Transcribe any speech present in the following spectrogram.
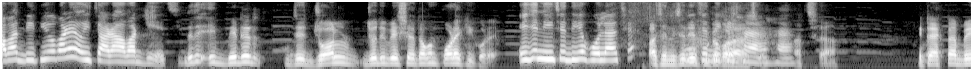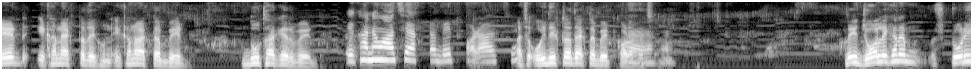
আবার দ্বিতীয়বারে ওই চারা আবার দিয়েছি। দিদি এই বেডের যে জল যদি বেশি হয় তখন পড়ে কি করে? এই যে নিচে দিয়ে হোল আছে। আচ্ছা নিচে দিয়ে ফুটো করা আছে। হ্যাঁ হ্যাঁ। আচ্ছা। এটা একটা বেড এখানে একটা দেখুন এখানেও একটা বেড দু থাকের বেড। এখানেও আছে একটা বেড করা আছে। আচ্ছা ওই দিকটাতে একটা বেড করা হ্যাঁ, আছে। হ্যাঁ। দেখি জল এখানে স্টোরি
